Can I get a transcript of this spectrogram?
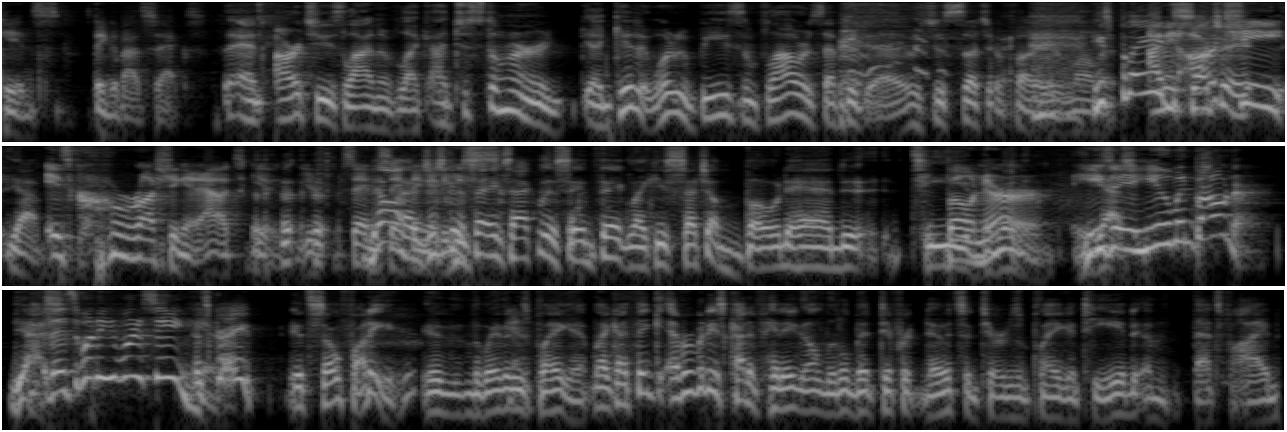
kids think about sex. And Archie's line of like, I just don't get it. What do bees and flowers have to do? It was just such a funny moment. he's playing. I mean, such Archie A, yeah. is crushing it. Alex, you, you're saying the No, same I thing. was just I mean, going to say exactly the same thing. Like he's such a bonehead teen. boner. He's Yes. a human boner. Yes. that's what he, we're seeing. It's here. great. It's so funny in the way that he's playing it. Like I think everybody's kind of hitting a little bit different notes in terms of playing a teen, and that's fine.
